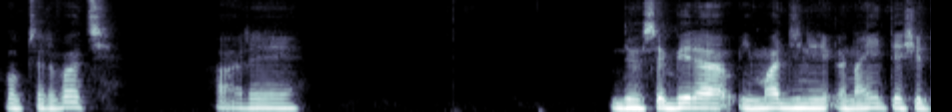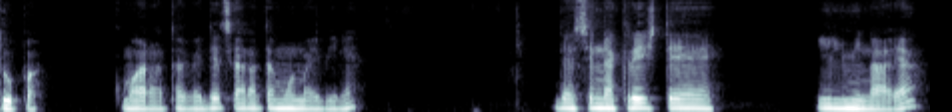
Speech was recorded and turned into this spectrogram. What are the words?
Observați, are deosebirea imaginii înainte și după. Cum arată, vedeți, arată mult mai bine. De asemenea, crește iluminarea.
